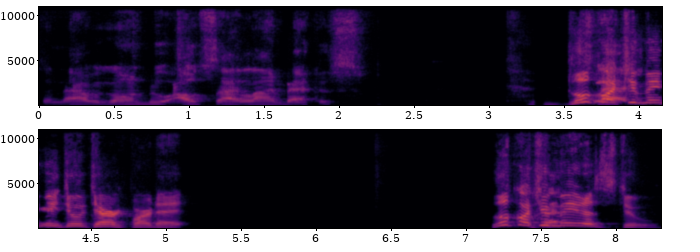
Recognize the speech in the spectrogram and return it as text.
So now we're gonna do outside linebackers. Look what you made me do, Derek Barnett. Look what you made us do.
